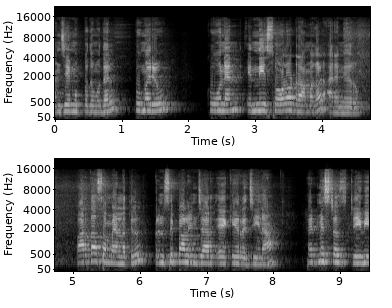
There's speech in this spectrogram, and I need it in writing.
അഞ്ച് മുപ്പത് മുതൽ കുമരു കൂനൻ എന്നീ സോളോ ഡ്രാമകൾ അരങ്ങേറും. വാർത്താ സമ്മേളനത്തിൽ principal in charge A K Regina headmistress T V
